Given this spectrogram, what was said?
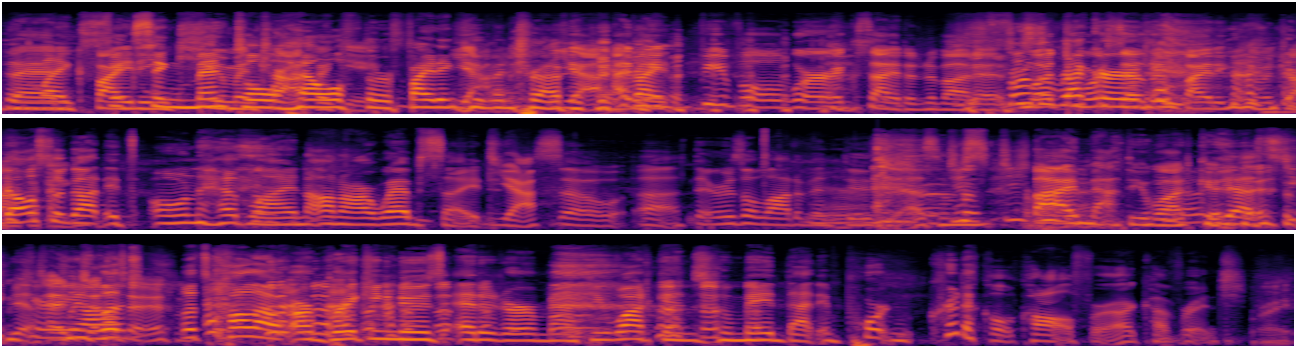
than, like fixing mental health or fighting human trafficking. Yeah, I Right. mean, people were excited about it. For the much more so record, than fighting human It also got its own headline on our website. Yeah. So uh, there is a lot of enthusiasm. just, just by Matthew Watkins. Yes, to yes. carry And. Let's, let's call out our breaking news editor, Matthew Watkins, who made that important, critical call for our coverage. Right.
